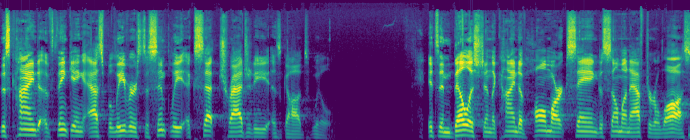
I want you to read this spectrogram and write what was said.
This kind of thinking asks believers to simply accept tragedy as God's will. It's embellished in the kind of hallmark saying to someone after a loss,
